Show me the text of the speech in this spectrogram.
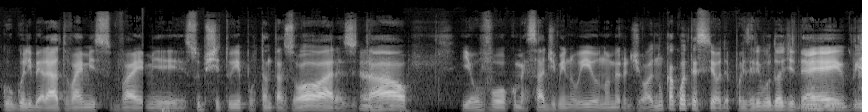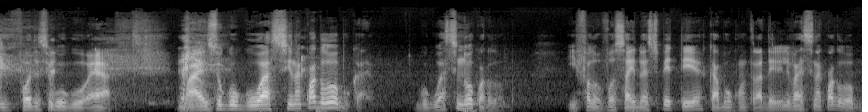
Gugu Liberato vai me, vai me substituir por tantas horas e Aham. tal, e eu vou começar a diminuir o número de horas. Nunca aconteceu, depois ele mudou de ideia e, e foda-se o Gugu, é. Mas o Gugu assina com a Globo, cara. O Gugu assinou com a Globo. E falou, vou sair do SBT, acabou o contrato dele, ele vai assinar com a Globo.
